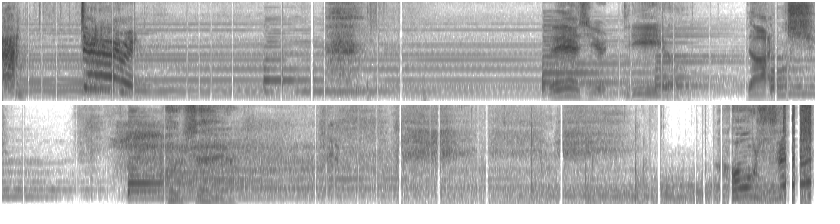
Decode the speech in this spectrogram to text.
God damn it! There's your deal, Dutch. Hosea. Hosea!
